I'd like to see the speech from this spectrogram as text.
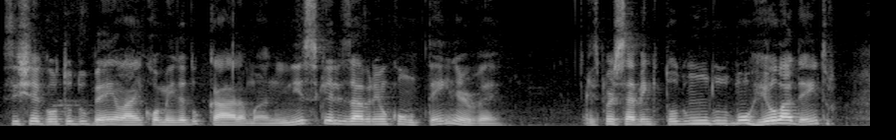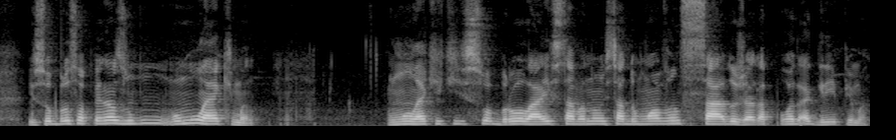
se chegou tudo bem lá a encomenda do cara, mano. E nisso que eles abrem o container, velho, eles percebem que todo mundo morreu lá dentro. E sobrou só apenas um, um moleque, mano. Um moleque que sobrou lá e estava num estado muito avançado já da porra da gripe, mano.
